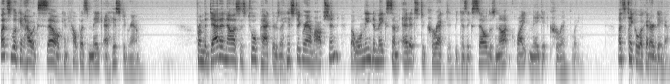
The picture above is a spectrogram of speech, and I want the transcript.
Let's look at how Excel can help us make a histogram. From the Data Analysis Toolpak, there's a histogram option, but we'll need to make some edits to correct it because Excel does not quite make it correctly. Let's take a look at our data.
